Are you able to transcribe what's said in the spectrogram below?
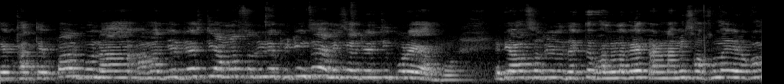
দেখাতে পারব না। আমার যে ড্রেসটি আমার শরীরে ফিটিংস হয় আমি সেই ড্রেসটি পরে আসব। এটি আমার শরীরে দেখতে ভালো লাগে, কারণ আমি সবসময় এরকম,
